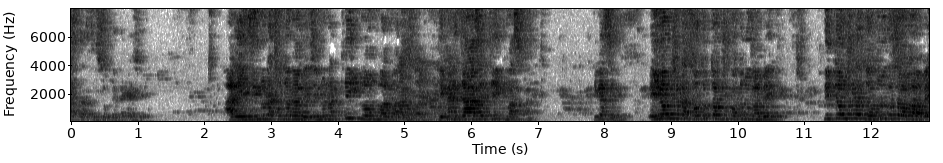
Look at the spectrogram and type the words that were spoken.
আস্তে আস্তে চোখে দেখাইছে। আর এই চিহ্নটা কত হবে চিহ্নটা ঠিক লম্বার মাঝামাঝি যেখানে যা আছে ঠিক মাঝখানে। ঠিক আছে? এই অংশটা চতুর্থ অংশ কতটুকু হবে? তৃতীয় অংশটা যতটুকু চওড়া হবে,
